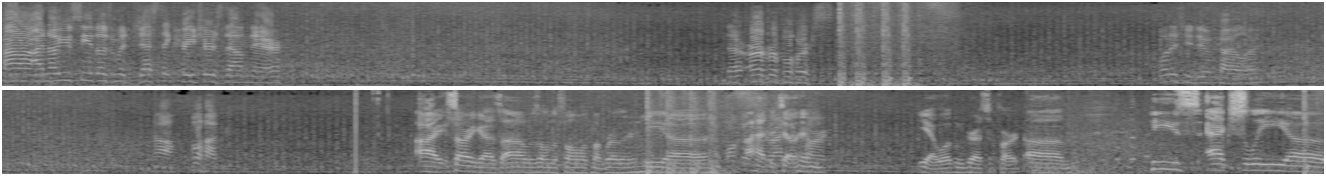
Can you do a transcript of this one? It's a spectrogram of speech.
Power, I know you see those majestic creatures down there. They're herbivores. What did you do, Kyler? Ah, fuck. Alright, sorry guys, I was on the phone with my brother. He, uh, Welcome I had to Jurassic tell him. Park. Yeah, welcome to Jurassic Park. Um, he's actually, uh,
